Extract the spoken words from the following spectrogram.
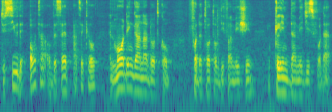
to sue the author of the said article and modernghana.com for the tort of defamation and claim damages for that.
